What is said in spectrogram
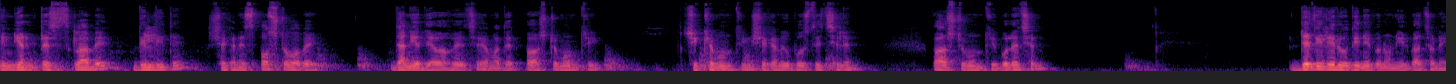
ইন্ডিয়ান প্রেস ক্লাবে দিল্লিতে, সেখানে স্পষ্টভাবে জানিয়ে দেওয়া হয়েছে আমাদের পররাষ্ট্রমন্ত্রী, শিক্ষামন্ত্রী সেখানে উপস্থিত ছিলেন। পররাষ্ট্রমন্ত্রী বলেছেন, ডেভিলের অধীনে কোনো নির্বাচনে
